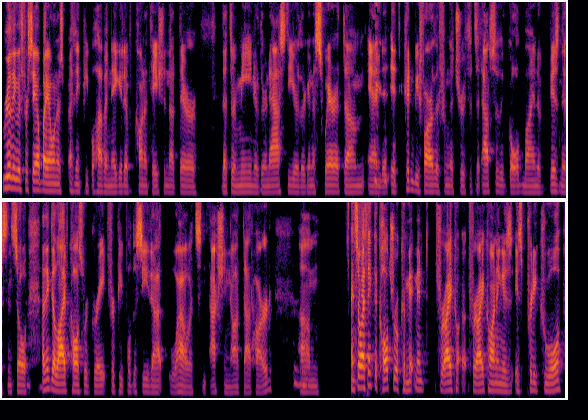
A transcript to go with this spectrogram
really, with for sale by owners, I think people have a negative connotation that they're that they're mean or they're nasty or they're going to swear at them. And it, it, couldn't be farther from the truth. It's an absolute gold mine of business. And so I think the live calls were great for people to see that, wow, it's actually not that hard. Mm-hmm. Um, and so I think the cultural commitment for icon for iconing is is pretty cool.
